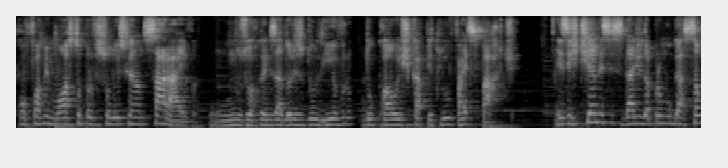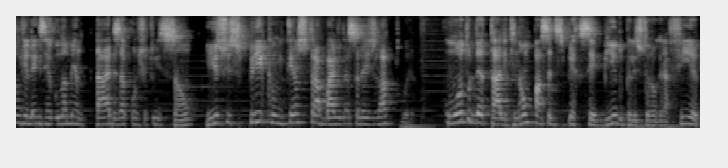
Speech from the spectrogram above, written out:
conforme mostra o professor Luiz Fernando Saraiva, um dos organizadores do livro do qual este capítulo faz parte. Existia a necessidade da promulgação de leis regulamentares à Constituição, e isso explica o intenso trabalho dessa legislatura. Um outro detalhe que não passa despercebido pela historiografia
